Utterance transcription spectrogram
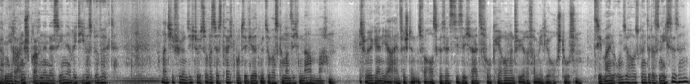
Haben Ihre Ansprachen in der Szene richtig was bewirkt? Manche fühlen sich durch sowas erst recht motiviert. Mit sowas kann man sich einen Namen machen. Ich würde gerne Ihr Einverständnis vorausgesetzt die Sicherheitsvorkehrungen für Ihre Familie hochstufen. Sie meinen, unser Haus könnte das nächste sein?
